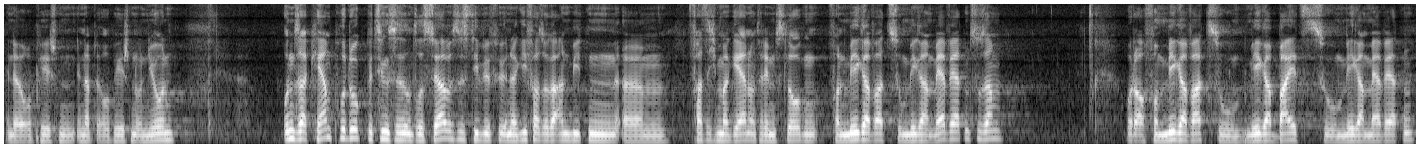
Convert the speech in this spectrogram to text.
in der Europäischen, innerhalb der Europäischen Union. Unser Kernprodukt bzw. unsere Services, die wir für Energieversorger anbieten, ähm, fasse ich mal gerne unter dem Slogan von Megawatt zu Mega-Mehrwerten zusammen oder auch von Megawatt zu Megabytes zu Mega-Mehrwerten.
